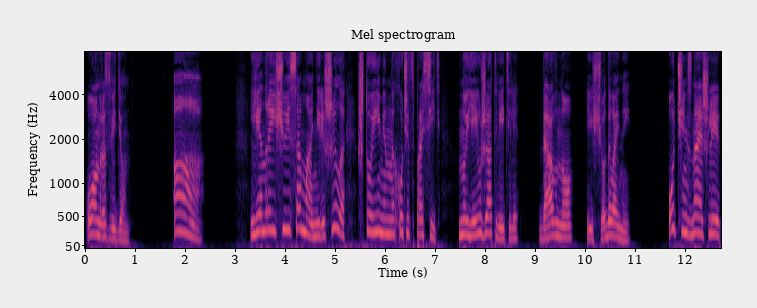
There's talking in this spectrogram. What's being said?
Он разведен. А, Ленра еще и сама не решила, что именно хочет спросить, но ей уже ответили. Давно, еще до войны. Очень, знаешь ли,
